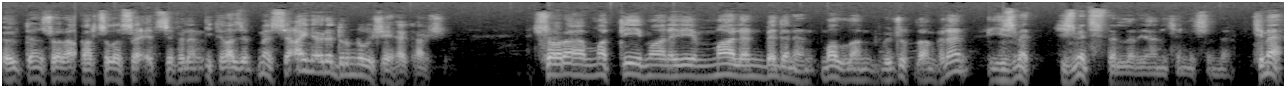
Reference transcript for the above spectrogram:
öldükten sonra parçalasa etse falan itiraz etmezse aynı öyle durumda olur şeyhe karşı. Sonra maddi, manevi, malen, bedenen, mallan, vücutlan falan hizmet. Hizmet isterler yani kendisinden. Kime?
